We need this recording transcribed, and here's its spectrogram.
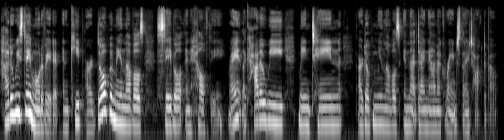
how do we stay motivated and keep our dopamine levels stable and healthy, right? Like, how do we maintain our dopamine levels in that dynamic range that I talked about?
